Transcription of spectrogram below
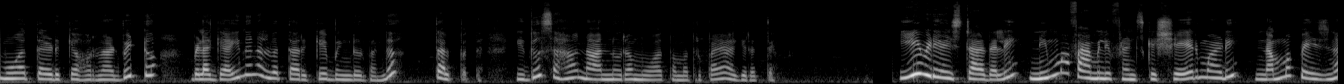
ಮೂವತ್ತೆರಡಕ್ಕೆ ಹೊರನಾಡು ಬಿಟ್ಟು ಬೆಳಗ್ಗೆ ಐದು ನಲವತ್ತಾರಕ್ಕೆ ಬೆಂಗಳೂರು ಬಂದು ತಲುಪುತ್ತೆ. ಇದು ಸಹ ನಾನ್ನೂರ ಮೂವತ್ತೊಂಬತ್ತು ರೂಪಾಯಿ ಆಗಿರುತ್ತೆ. ಈ ವಿಡಿಯೋ ಇಷ್ಟ ಆದಲ್ಲಿ ನಿಮ್ಮ ಫ್ಯಾಮಿಲಿ ಫ್ರೆಂಡ್ಸ್ಗೆ ಶೇರ್ ಮಾಡಿ, ನಮ್ಮ ಪೇಜ್ನ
